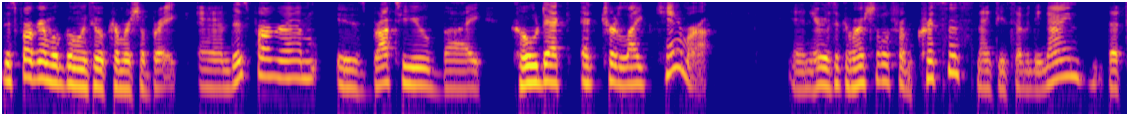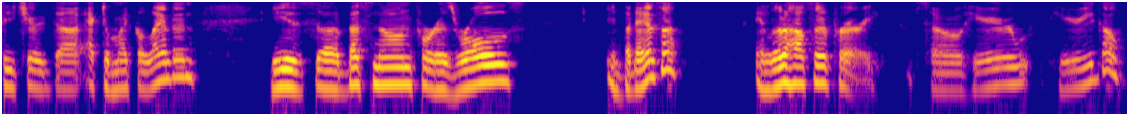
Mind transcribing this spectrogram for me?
This program will go into a commercial break. And this program is brought to you by Kodak Ektralite camera. And here's a commercial from Christmas 1979 that featured uh, actor Michael Landon. He is uh, best known for his roles in Bonanza and Little House on the Prairie. So here, here you go.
